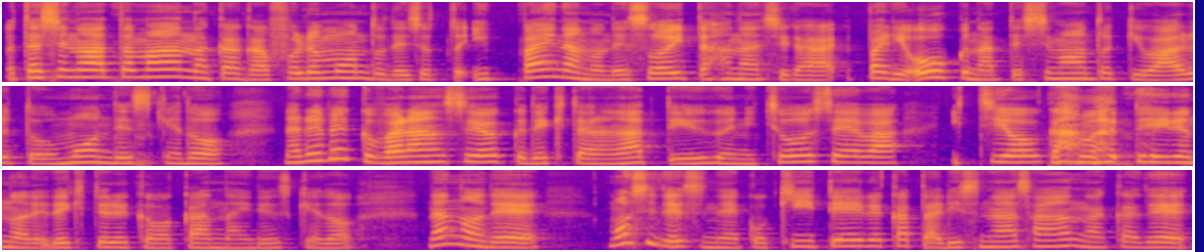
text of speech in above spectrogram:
私の頭の中がフォルモンドでちょっといっぱいなのでそういった話がやっぱり多くなってしまう時はあると思うんですけどなるべくバランスよくできたらなっていうふうに調整は一応頑張っているのでできてるかわかんないですけどなのでもしですね、こう聞いている方、リスナーさんの中で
